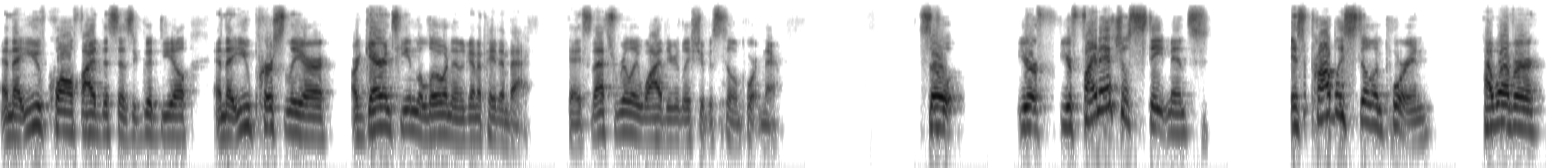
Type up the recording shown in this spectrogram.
and that you've qualified this as a good deal, and that you personally are are guaranteeing the loan and are going to pay them back. Okay, so that's really why the relationship is still important there. So your your financial statement is probably still important. However,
